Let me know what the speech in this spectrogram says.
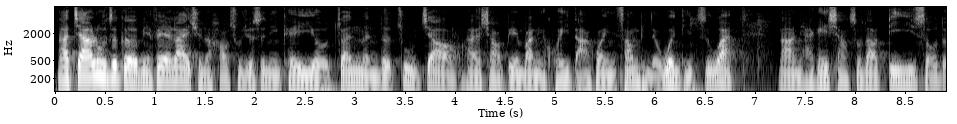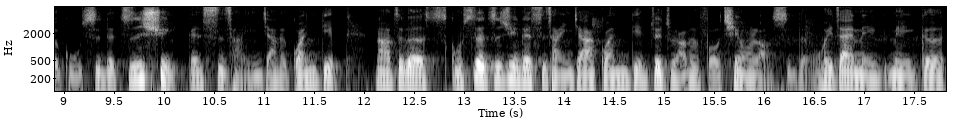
那加入这个免费的赖群的好处就是，你可以有专门的助教还有小编帮你回答关于商品的问题之外，那你还可以享受到第一手的股市的资讯跟市场赢家的观点。那这个股市的资讯跟市场赢家的观点，最主要的 for 庆荣老师的，我会在每每个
